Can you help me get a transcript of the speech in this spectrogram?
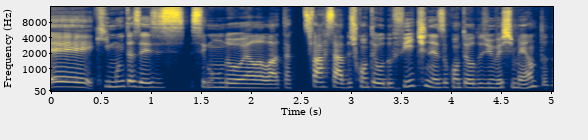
É, que muitas vezes, segundo ela lá, tá disfarçado de conteúdo fitness, o conteúdo de investimento.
